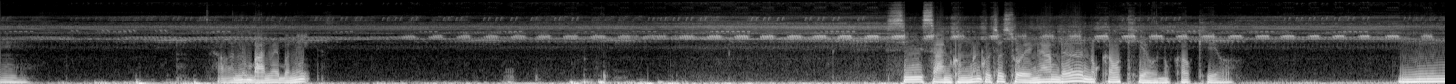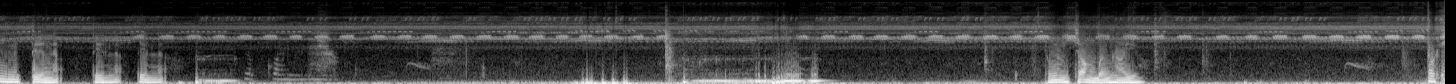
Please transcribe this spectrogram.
นี่เขาอนุบาลไว้บนนี้ สีสันของมันก็จะสวยงามเด้อนกเขาเขียวนกเขาเขียวอืมมันตื่นแล้วตื่นแล้วตื่นแล้วกำลังจ้องเบิ่งเฮาอยู่โอเค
